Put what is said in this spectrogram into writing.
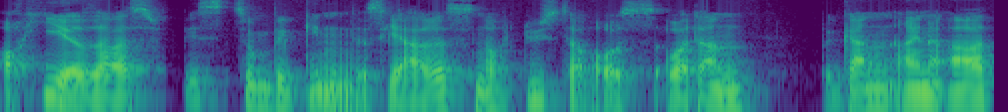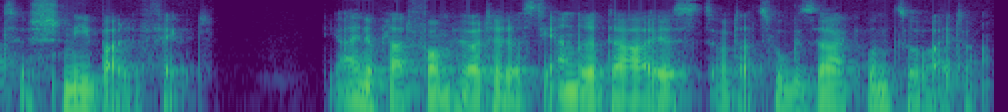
Auch hier sah es bis zum Beginn des Jahres noch düster aus, aber dann begann eine Art Schneeballeffekt. Die eine Plattform hörte, dass die andere da ist und dazu gesagt und so weiter.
